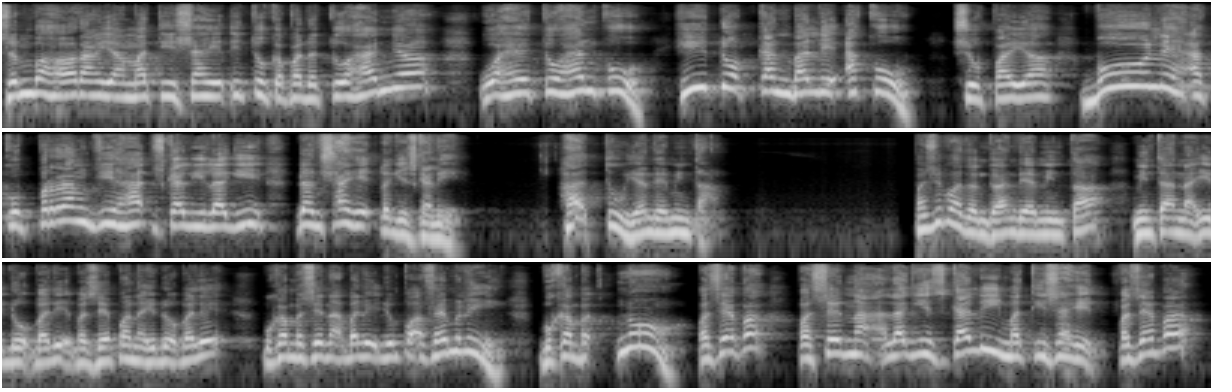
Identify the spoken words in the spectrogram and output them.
Sembah orang yang mati syahid itu kepada Tuhannya, wahai Tuhanku, hidupkan balik aku supaya boleh aku perang jihad sekali lagi dan syahid lagi sekali. Hak tu yang dia minta. Pasal apa tuan-tuan? Dia minta minta nak hidup balik. Pasal apa nak hidup balik? Bukan pasal nak balik jumpa family. Bukan no. Pasal apa? Pasal nak lagi sekali mati syahid. Pasal apa?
